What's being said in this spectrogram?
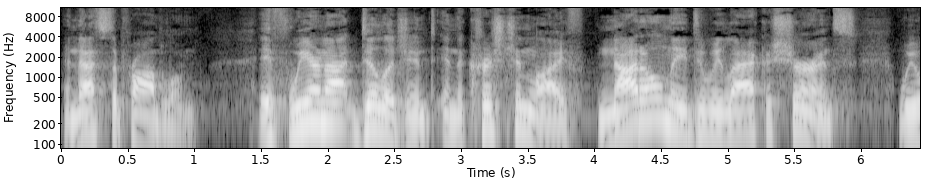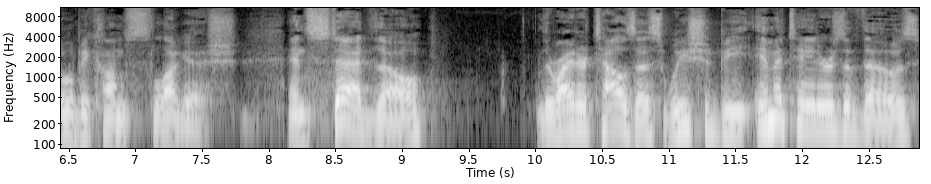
And that's the problem. If we are not diligent in the Christian life, not only do we lack assurance, we will become sluggish. Instead, though, the writer tells us we should be imitators of those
